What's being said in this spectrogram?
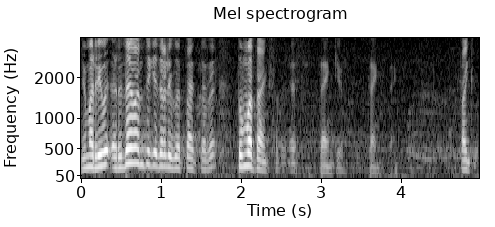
ನಿಮ್ಮ ಹೃದಯವಂತಿಗೆ ಹೃದಯವಂತಿಕೆ ಇದರಲ್ಲಿ ಗೊತ್ತಾಗ್ತದೆ. ತುಂಬ thanks sir yes thank you thank you thank you thank you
